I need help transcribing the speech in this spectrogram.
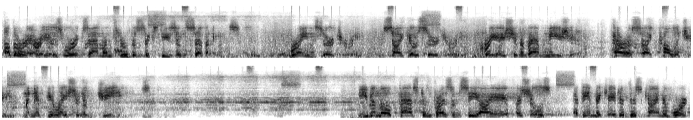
Other areas were examined through the 60s and 70s. Brain surgery, psychosurgery, creation of amnesia, parapsychology, manipulation of genes. Even though past and present CIA officials have indicated this kind of work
